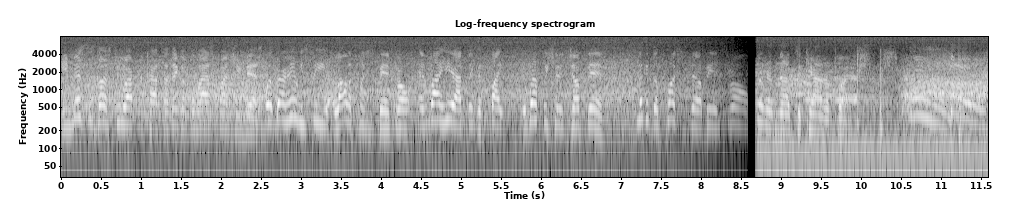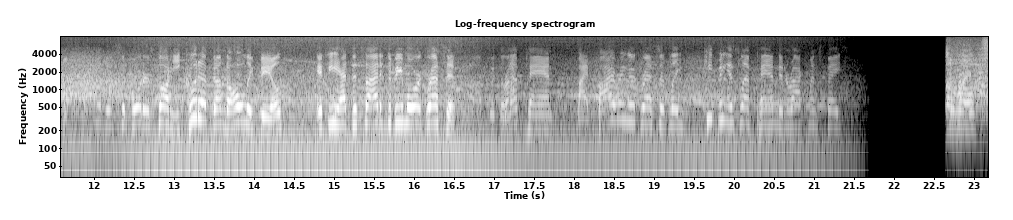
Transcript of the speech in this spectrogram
he misses those two uppercuts. I think it was the last punch he missed. Well, Barry, here we see a lot of punches being thrown, and right here I think the fight, the referee should have jumped in. Look at the punches that are being thrown. him not to counter punch. Boom! Boom! The supporters thought he could have done the Holyfield if he had decided to be more aggressive. With the left hand, by firing aggressively, keeping his left hand in Rahman's face. The ropes.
